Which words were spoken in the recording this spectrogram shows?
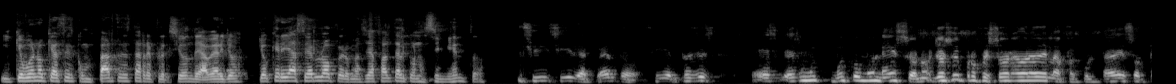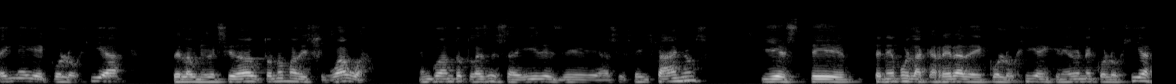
Y qué bueno que haces, compartes esta reflexión de, a ver, yo, yo quería hacerlo, pero me hacía falta el conocimiento. Sí, sí, de acuerdo. Sí, entonces es, es muy, común eso, ¿no? Yo soy profesor ahora de la Facultad de Zootecnia y Ecología de la Universidad Autónoma de Chihuahua. Vengo dando clases ahí desde hace seis años y este, tenemos la carrera de ecología, ingeniero en ecología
